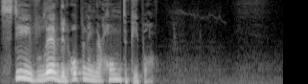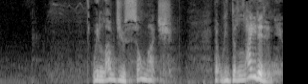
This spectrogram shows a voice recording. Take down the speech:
Steve lived in opening their home to people. We loved you so much that we delighted in you.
